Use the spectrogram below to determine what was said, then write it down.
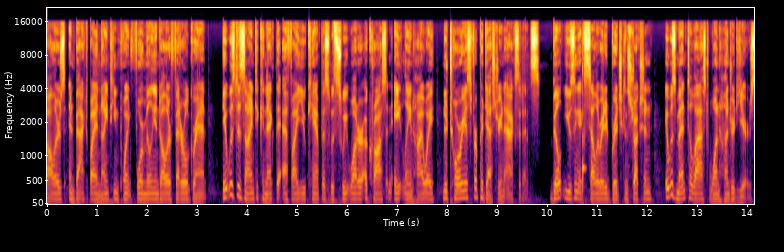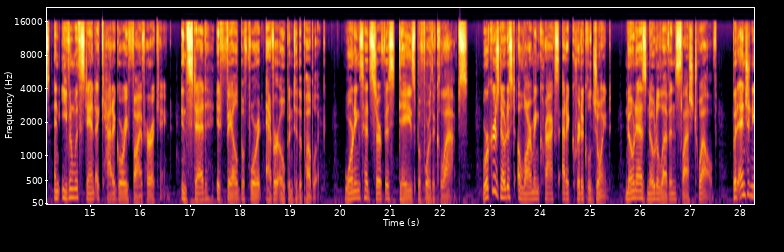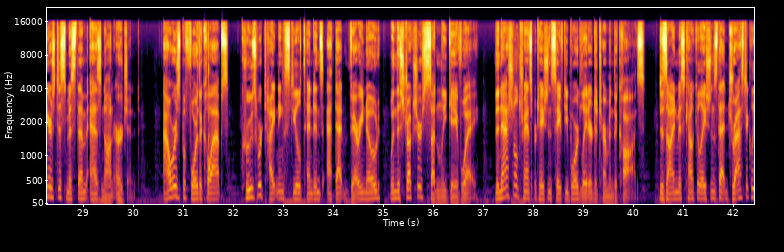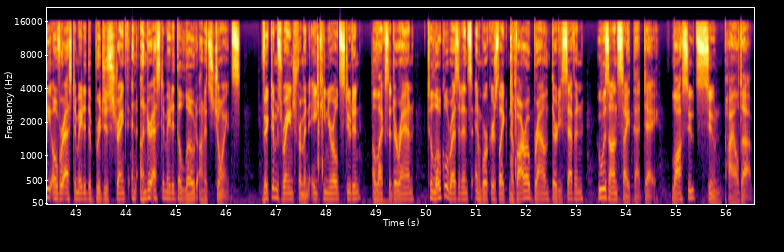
and backed by a $19.4 million federal grant, it was designed to connect the FIU campus with Sweetwater across an eight lane highway notorious for pedestrian accidents. Built using accelerated bridge construction, it was meant to last 100 years and even withstand a Category 5 hurricane. Instead, it failed before it ever opened to the public. Warnings had surfaced days before the collapse. Workers noticed alarming cracks at a critical joint, known as Node 11 12, but engineers dismissed them as non urgent. Hours before the collapse, crews were tightening steel tendons at that very node when the structure suddenly gave way. The National Transportation Safety Board later determined the cause design miscalculations that drastically overestimated the bridge's strength and underestimated the load on its joints. Victims ranged from an 18 year old student, Alexa Duran, to local residents and workers like Navarro Brown, 37, who was on site that day. Lawsuits soon piled up.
